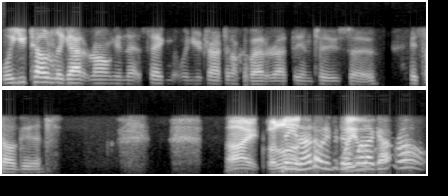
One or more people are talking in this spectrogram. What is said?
Well, you totally got it wrong in that segment when you're trying to talk about it right then too. So it's all good. All right. Well, look, and I don't even know we, what I got wrong.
